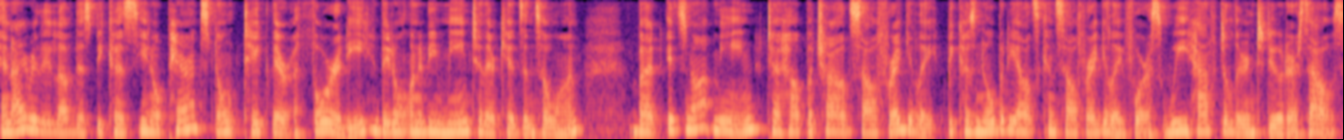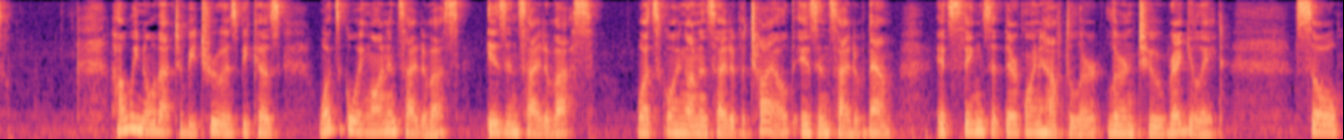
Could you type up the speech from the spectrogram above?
And I really love this because, you know, parents don't take their authority, they don't want to be mean to their kids and so on. But it's not mean to help a child self regulate because nobody else can self regulate for us. We have to learn to do it ourselves. How we know that to be true is because what's going on inside of us is inside of us what's going on inside of a child is inside of them. It's things that they're going to have to learn learn to regulate. So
